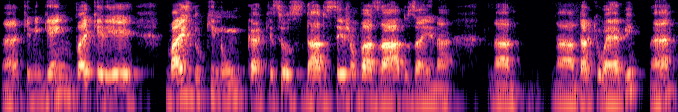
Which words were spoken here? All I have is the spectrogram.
né? que ninguém vai querer mais do que nunca que seus dados sejam vazados aí na, na, na dark web, né?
